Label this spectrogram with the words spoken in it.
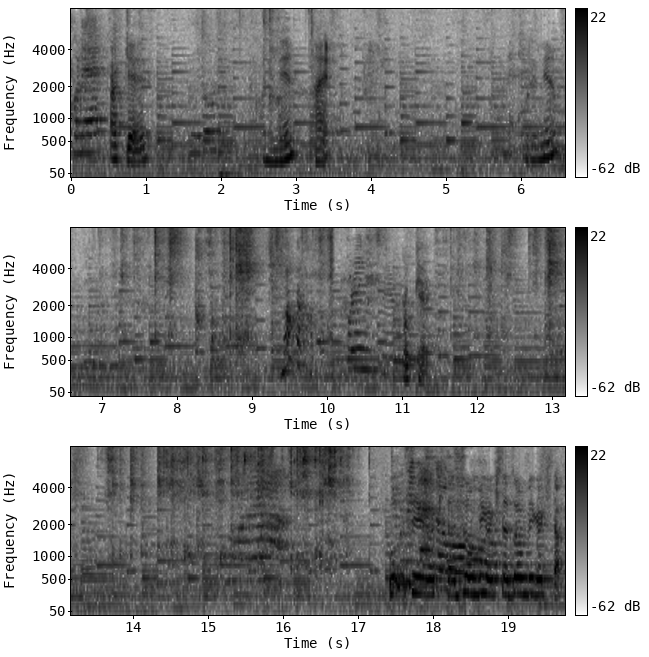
これ OK これね。はい。これねれにする OK おセイが来た。ゾンビが来た。ゾンビが来た。うん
